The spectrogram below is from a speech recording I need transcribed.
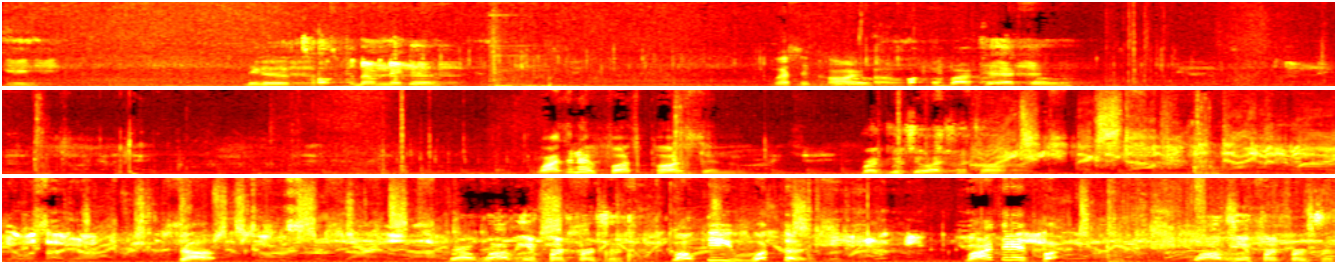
yeah. Nigga, talk to them, nigga. What's the You card? don't Oh, Fuck about your echo. why isn't it first person? Bro, get your ass in the car. Yo, what's up, yo? What's up, Bro, why are we in first person? Lowkey? What the? Why isn't it fir- Why we in first person?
